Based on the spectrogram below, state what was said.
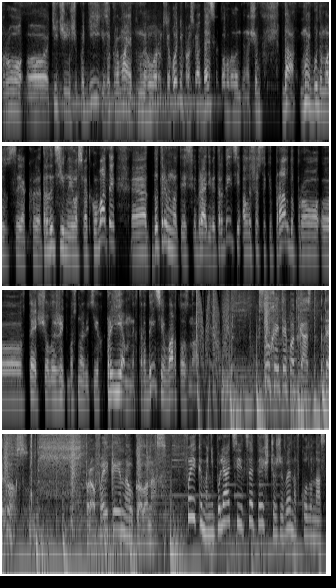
про о, ті чи інші події, і, зокрема, як ми говоримо сьогодні, про свят День Святого Валентина. Щоб да, ми будемо це як традиційно його святкувати, е, дотримуватись і традицій, але все ж таки правду про о, те, що лежить в основі цих приємних традицій традицій варто знати. Слухайте подкаст Детокс про фейки навколо нас. Фейки, маніпуляції це те, що живе навколо нас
